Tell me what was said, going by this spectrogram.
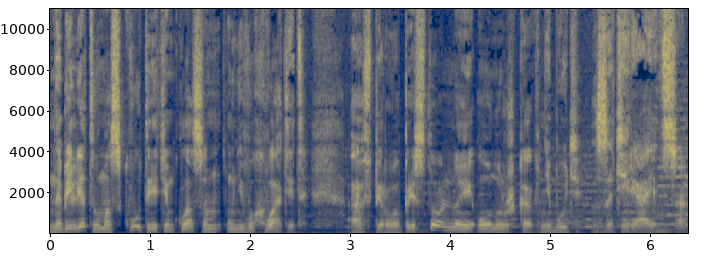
На билет в Москву третьим классом у него хватит, а в Первопрестольной он уж как-нибудь затеряется.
